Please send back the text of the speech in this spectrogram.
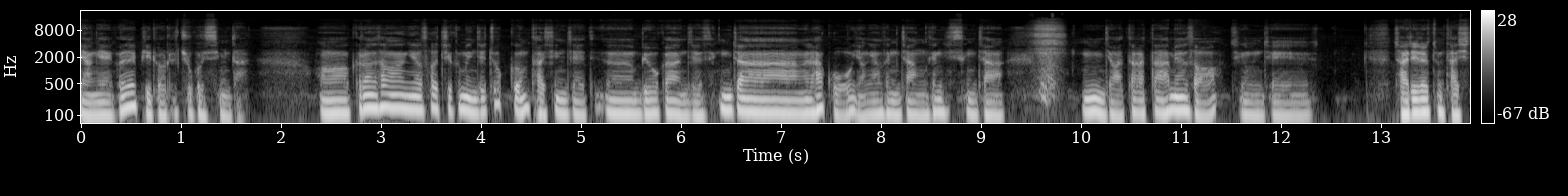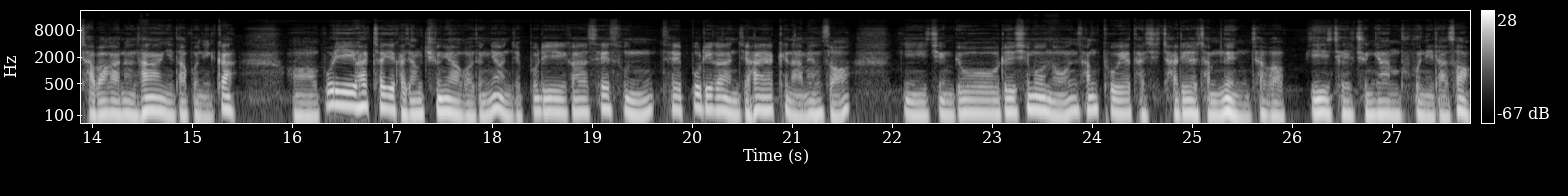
양액을 비료를 주고 있습니다. 어, 그런 상황이어서 지금 이제 조금 다시 이제 어, 묘가 이제 생장을 하고 영양 생장, 생식 생장 음, 이제 왔다 갔다 하면서 지금 이제 자리를 좀 다시 잡아가는 상황이다 보니까 어, 뿌리 활착이 가장 중요하거든요. 이제 뿌리가 새순, 새 뿌리가 이제 하얗게 나면서 이 지금 묘를 심어 놓은 상토에 다시 자리를 잡는 작업 이 제일 중요한 부분이라서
